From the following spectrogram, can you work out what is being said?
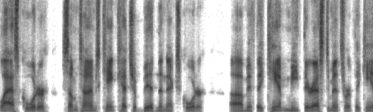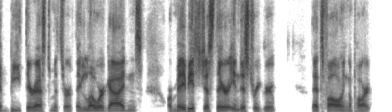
last quarter sometimes can't catch a bid in the next quarter. Um, if they can't meet their estimates or if they can't beat their estimates or if they lower guidance or maybe it's just their industry group that's falling apart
